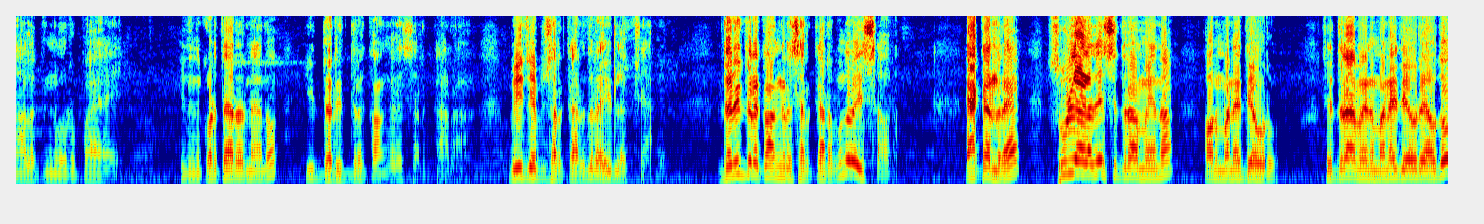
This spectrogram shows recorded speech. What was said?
ನಾಲ್ಕುನೂರು ರೂಪಾಯಿ. ಇದನ್ನು ಕೊಡ್ತಾ ಇರೋದು ನಾನು ಈ ದರಿದ್ರ ಕಾಂಗ್ರೆಸ್ ಸರ್ಕಾರ. ಬಿ ಜೆ ಪಿ ಸರ್ಕಾರ ಇದ್ರೆ ಐದು ಲಕ್ಷ. ದರಿದ್ರ ಕಾಂಗ್ರೆಸ್ ಸರ್ಕಾರ ಬಂದರೆ ಐದು ಸಾವಿರ. ಯಾಕಂದರೆ ಸುಳ್ಳು ಹೇಳದೆ ಸಿದ್ದರಾಮಯ್ಯನ ಅವ್ರ ಮನೆ ದೇವರು. ಸಿದ್ದರಾಮಯ್ಯನ ಮನೆ ದೇವರು ಯಾವುದು?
